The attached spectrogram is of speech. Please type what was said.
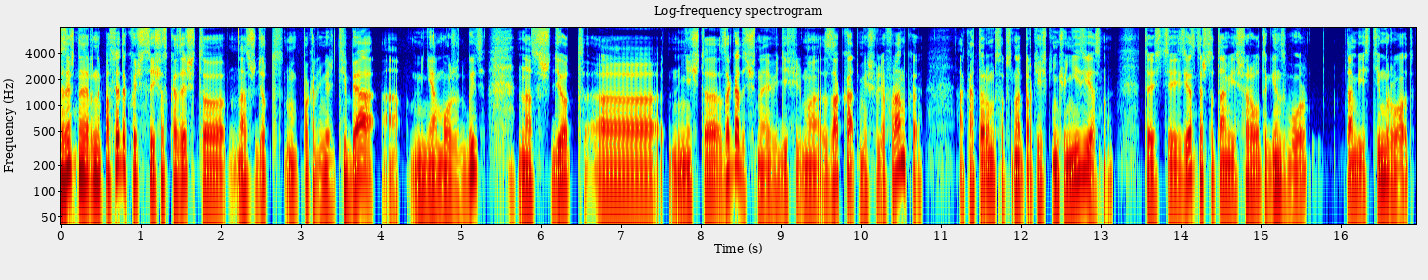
Ты знаешь, наверное, напоследок хочется еще сказать, что нас ждет, ну, по крайней мере, тебя, а меня, может быть, нас ждет э, нечто загадочное в виде фильма «Закат» Мишеля Франка, о котором, собственно, практически ничего не известно. То есть известно, что там есть Шарлотта Гинзбург, там есть Тим Рот,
